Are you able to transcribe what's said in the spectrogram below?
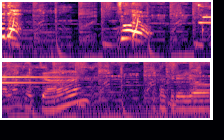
구독! 좋아요! 알람 설정 부탁드려요.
